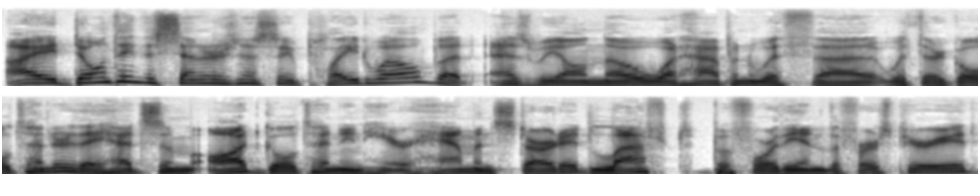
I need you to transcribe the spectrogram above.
I don't think the Senators necessarily played well, but as we all know, what happened with uh, with their goaltender, they had some odd goaltending here. Hammond started, left before the end of the first period,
